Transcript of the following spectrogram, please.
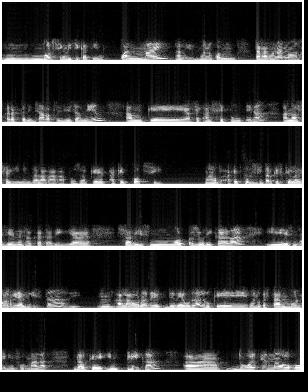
molt significatiu quan mai, bueno, quan Tarragona no es caracteritzava precisament amb que a, fer, a ser puntera en el seguiment de la vaga. Pues aquest, aquest cop sí. Bueno, aquest cop sí perquè és que la gent és el que t'ha dit, ja s'ha vist molt perjudicada i és molt realista mm, a l'hora de, de veure el que, bueno, que està molt ben informada del que implica eh, dur a terme o, o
